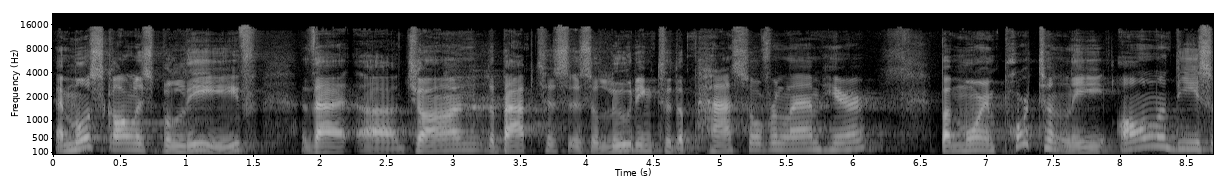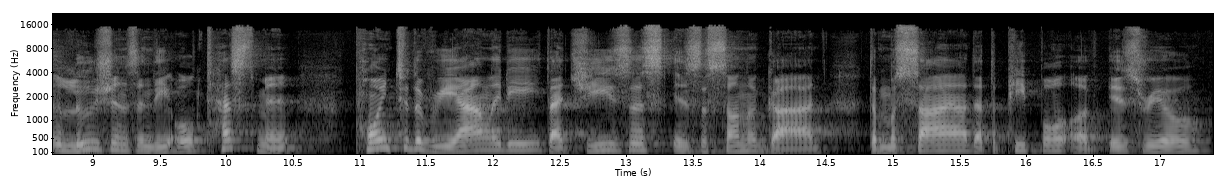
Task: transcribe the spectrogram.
And most scholars believe that uh, John the Baptist is alluding to the Passover lamb here. But more importantly, all of these allusions in the Old Testament point to the reality that Jesus is the Son of God, the Messiah that the people of Israel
